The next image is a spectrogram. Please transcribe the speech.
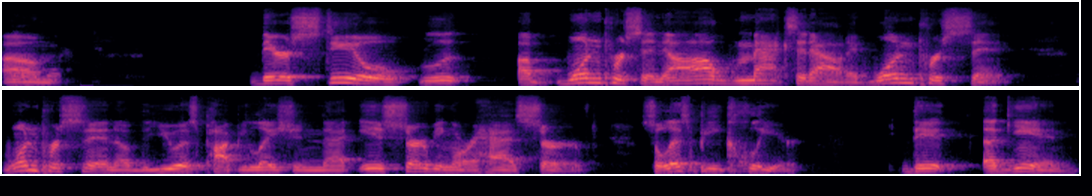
um Okay. there's still a 1% i'll max it out at 1% 1% of the US population that is serving or has served. So let's be clear. The, again,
